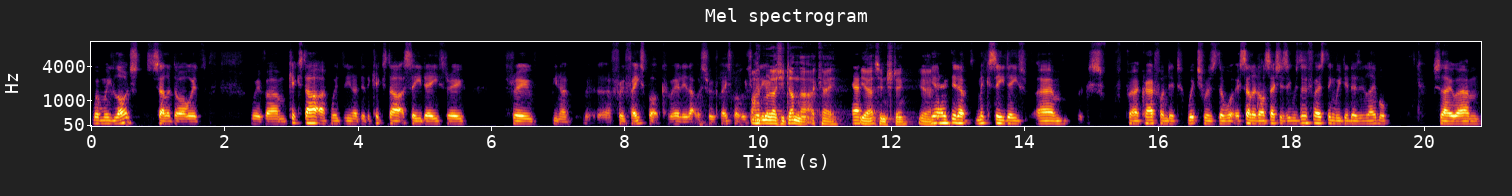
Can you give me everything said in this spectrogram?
when we launched Selador with with um, Kickstarter. With you know, did the Kickstarter CD through through you know uh, through Facebook. Really, that was through Facebook. Which I hadn't really, realised you'd done that. Okay, yeah, Yeah. that's interesting. Yeah, yeah, I did a mix CD um, uh, crowdfunded, which was the Selador Sessions. It was the first thing we did as a label. So um,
